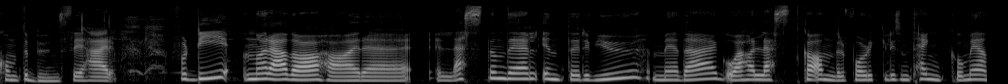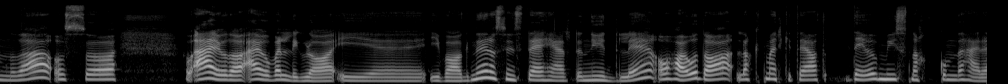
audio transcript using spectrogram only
komme til bunns i her. Fordi når jeg da har eh, lest en del intervju med deg, og jeg har lest hva andre folk liksom tenker og mener da, og så og jeg er jo da jeg er jo veldig glad i, eh, i Wagner og syns det er helt nydelig. Og har jo da lagt merke til at det er jo mye snakk om det her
